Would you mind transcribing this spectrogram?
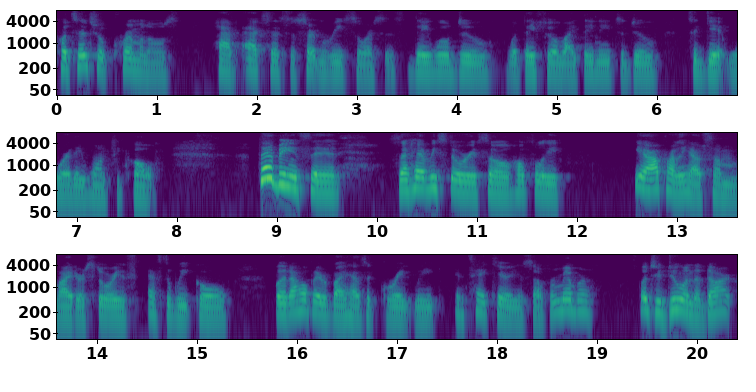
potential criminals have access to certain resources, they will do what they feel like they need to do to get where they want to go. That being said, it's a heavy story, so hopefully, yeah, I'll probably have some lighter stories as the week go. But I hope everybody has a great week and take care of yourself. Remember, what you do in the dark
